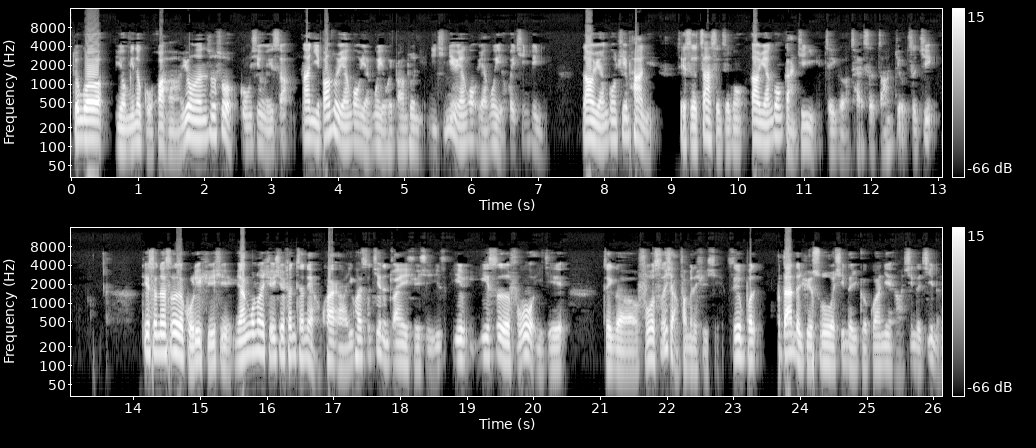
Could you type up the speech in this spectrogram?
中国有名的古话啊，用人之术，攻心为上。那你帮助员工，员工也会帮助你；你亲近员工，员工也会亲近你。让员工惧怕你，这是暂时之功；让员工感激你，这个才是长久之计。第四呢是鼓励学习，员工的学习分成两块啊，一块是技能专业学习，一一一是服务以及这个服务思想方面的学习。只有不不断的去输入新的一个观念啊，新的技能，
